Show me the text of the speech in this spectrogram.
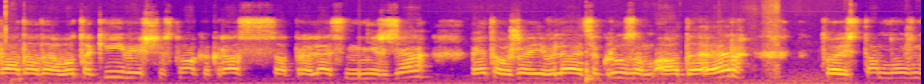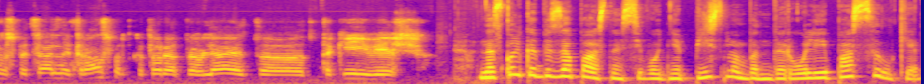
да, да, да. Вот такие вещества как раз отправлять нельзя. Это уже является грузом АДР. То есть там нужен специальный транспорт, который отправляет э, такие вещи. Насколько безопасны сегодня письма, бандероли и посылки?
